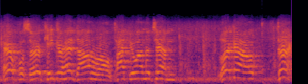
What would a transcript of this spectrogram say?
Careful, sir. Keep your head down or I'll tap you on the chin. Look out. Duck.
